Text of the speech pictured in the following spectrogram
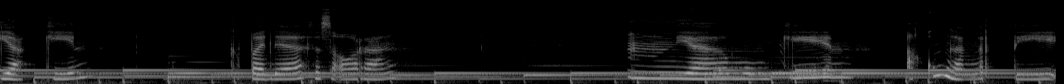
yakin kepada seseorang. Hmm, ya mungkin aku nggak ngerti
